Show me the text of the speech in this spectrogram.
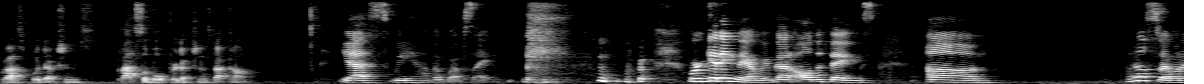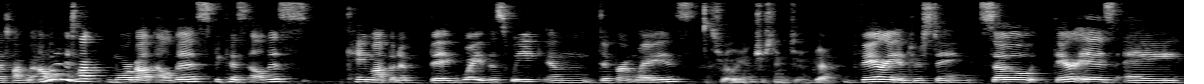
Glass Productions, glassableproductions.com. yes, we have a website. We're getting there. We've got all the things. Um, what else did I want to talk about? I wanted to talk more about Elvis because Elvis came up in a big way this week in different ways. That's really interesting, too. Yeah. very interesting. So there is a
